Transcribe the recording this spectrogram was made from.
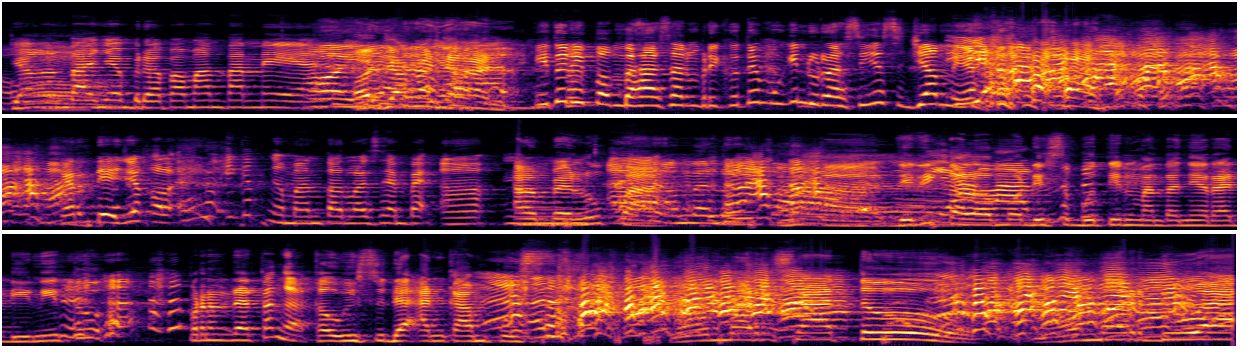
Jangan tanya berapa mantannya ya. Oh, Oh, jangan, jangan. Itu di pembahasan berikutnya mungkin durasinya sejam ya. Karena dia aja kalau eh lo inget gak mantan lo SMP? Eh, mm, Sampai lupa. Sampai lupa. Heeh. Jadi Iya. kalau mau disebutin mantannya Radini tuh pernah datang nggak ke wisudaan kampus? nomor satu, nomor dua.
